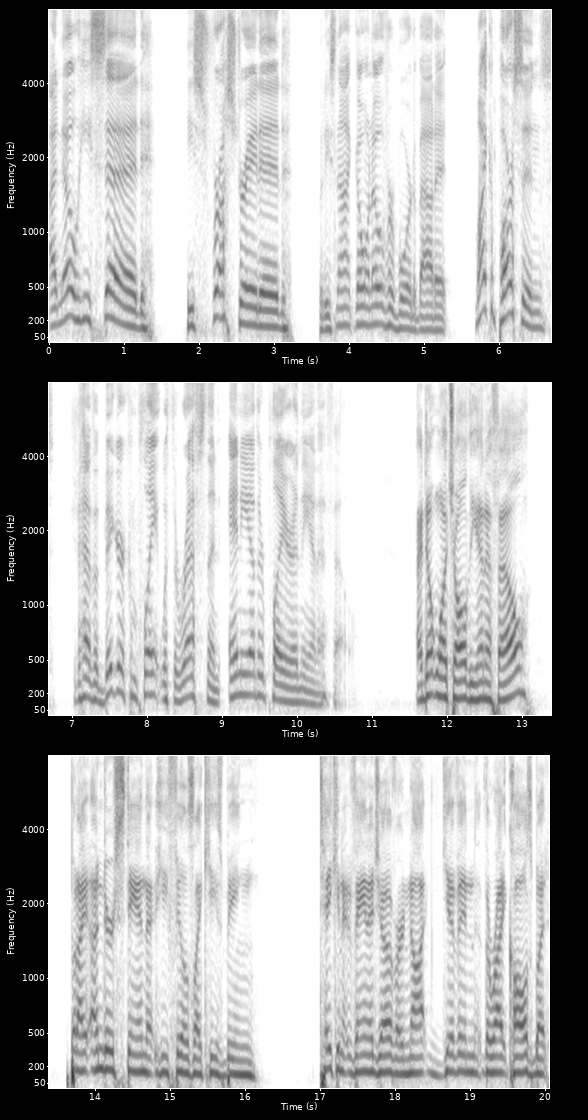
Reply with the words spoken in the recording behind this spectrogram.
I know he said he's frustrated, but he's not going overboard about it. Micah Parsons should have a bigger complaint with the refs than any other player in the NFL. I don't watch all the NFL, but I understand that he feels like he's being taken advantage of or not given the right calls. But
